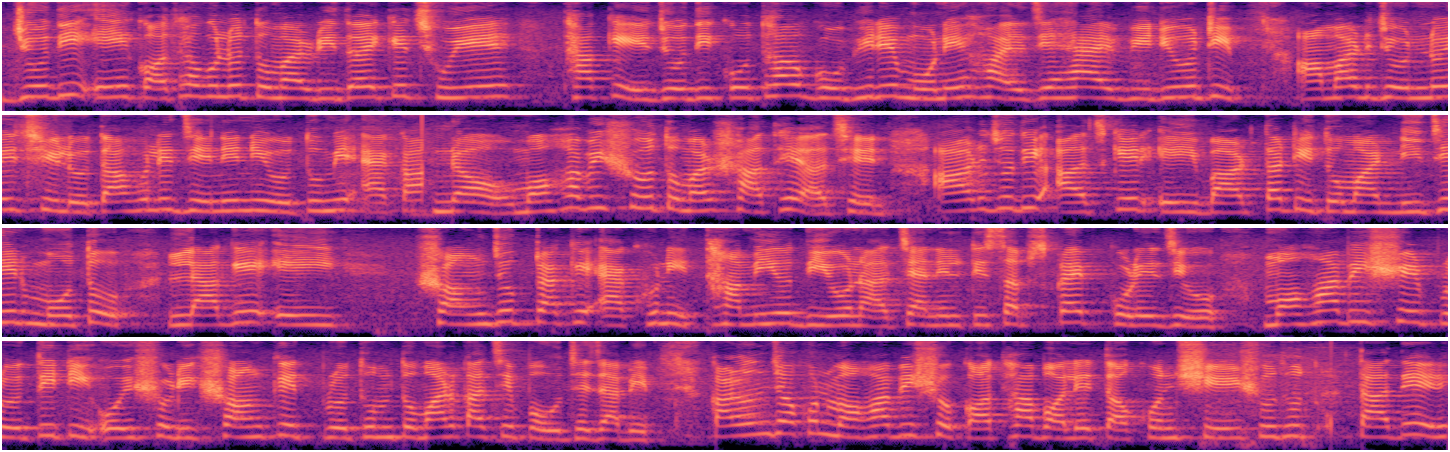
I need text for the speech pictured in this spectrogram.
যদি এই কথাগুলো তোমার হৃদয়কে ছুঁয়ে থাকে, যদি কোথাও গভীরে মনে হয় যে হ্যাঁ ভিডিওটি আমার জন্যই ছিল, তাহলে জেনে নিও তুমি একা নাও, মহাবিশ্ব তোমার সাথে আছেন। আর যদি আজকের এই বার্তাটি তোমার নিজের মতো লাগে এই সংযোগটাকে এখনই থামিয়ে দিও না। চ্যানেলটি সাবস্ক্রাইব করে যেও। মহাবিশ্বের প্রতিটি ঐশ্বরিক সংকেত প্রথম তোমার কাছে পৌঁছে যাবে। কারণ যখন মহাবিশ্ব কথা বলে, তখন সে শুধু তাদের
